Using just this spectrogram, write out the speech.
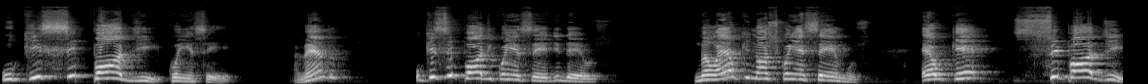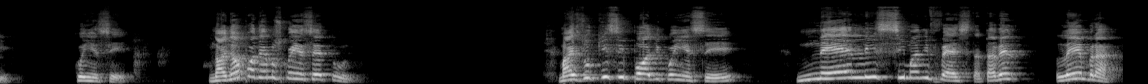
O que se pode conhecer, tá vendo? O que se pode conhecer de Deus não é o que nós conhecemos, é o que se pode conhecer. Nós não podemos conhecer tudo. Mas o que se pode conhecer, nele se manifesta. Tá vendo? Lembra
